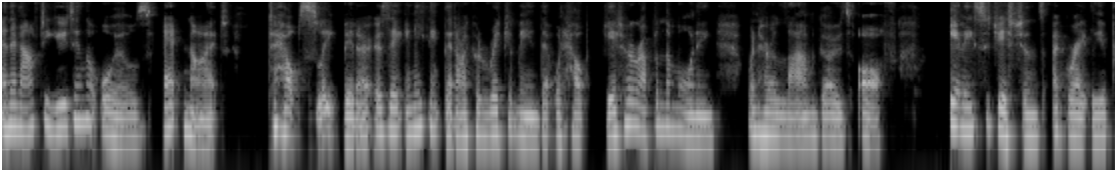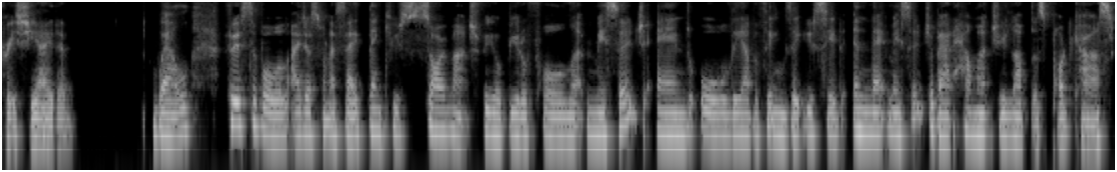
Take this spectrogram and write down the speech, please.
And then after using the oils at night to help sleep better, is there anything that I could recommend that would help get her up in the morning when her alarm goes off? Any suggestions are greatly appreciated. Well, first of all, I just want to say thank you so much for your beautiful message and all the other things that you said in that message about how much you love this podcast.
